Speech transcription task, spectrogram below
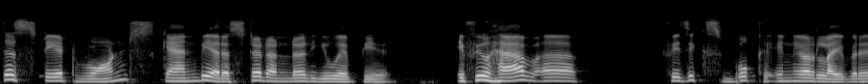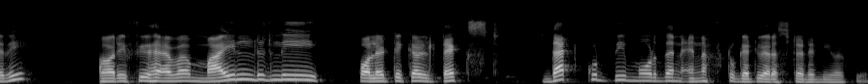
the state wants, can be arrested under UAPA. If you have a physics book in your library or if you have a mildly political text, that could be more than enough to get you arrested in UAP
